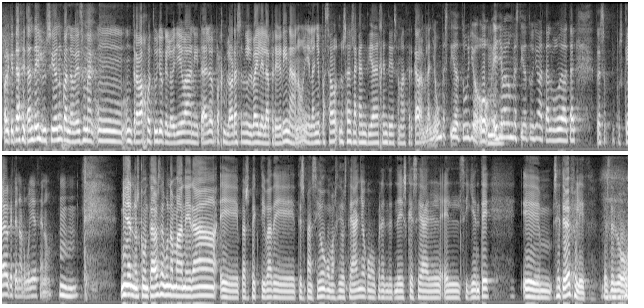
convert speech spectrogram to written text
porque te hace tanta ilusión cuando ves un, trabajo tuyo que lo llevan y tal. Por ejemplo, ahora es en el baile La Peregrina, ¿no? Y el año pasado no sabes la cantidad de gente que se me acercaba, en plan, llevo un vestido tuyo o he llevado un vestido tuyo a tal boda, tal. Entonces, pues claro que te enorgullece, ¿no? Mira, nos contabas de alguna manera eh, perspectiva de, expansión, como ha sido este año, como pretendéis que sea el, siguiente. Em, se te ve feliz, desde luego.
